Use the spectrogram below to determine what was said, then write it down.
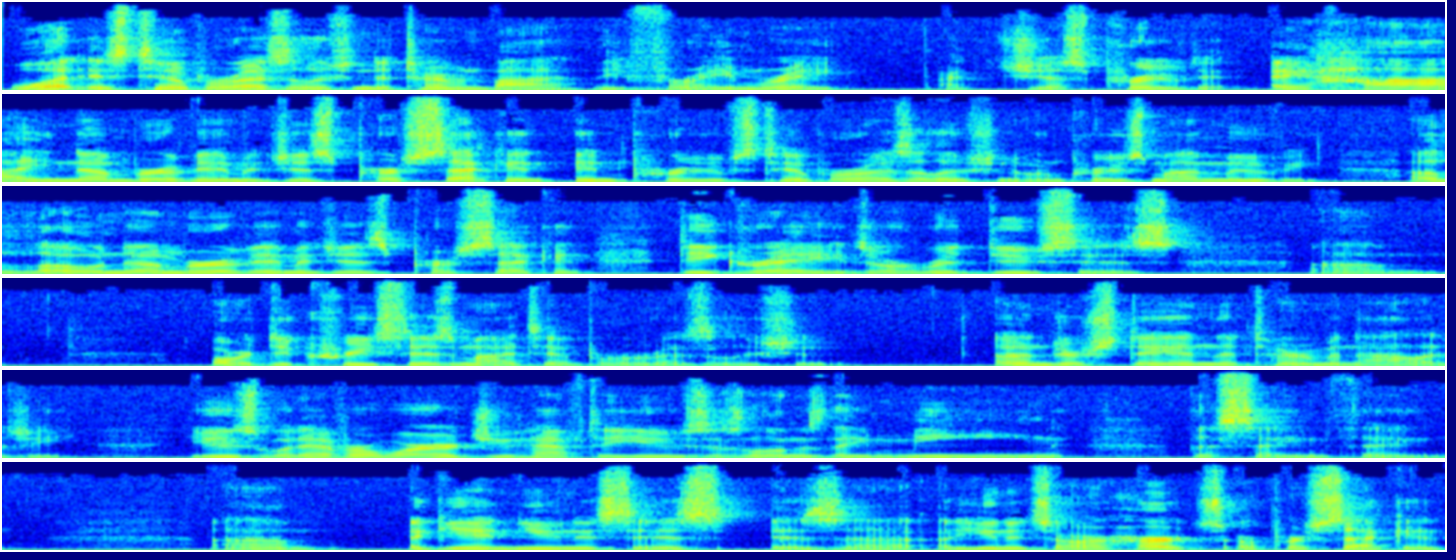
What is temporal resolution determined by? The frame rate. I just proved it. A high number of images per second improves temporal resolution or improves my movie. A low number of images per second degrades or reduces um, or decreases my temporal resolution. Understand the terminology. Use whatever words you have to use as long as they mean the same thing. Um, again, units is is uh, units are hertz or per second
